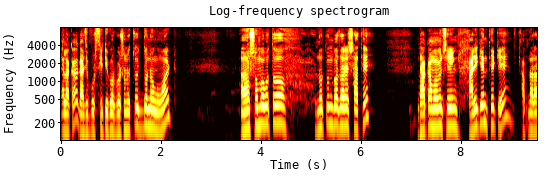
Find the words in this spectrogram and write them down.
এলাকা, গাজীপুর সিটি কর্পোরেশনের চোদ্দ নং ওয়ার্ড। সম্ভবত নতুন বাজারের সাথে ঢাকা ময়মনসিং হারিকেন থেকে আপনারা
